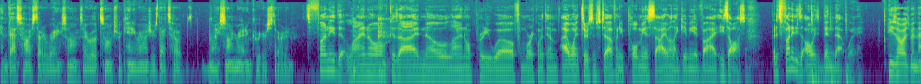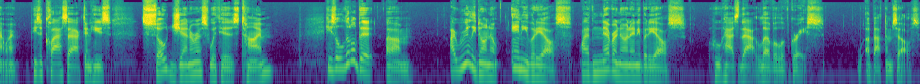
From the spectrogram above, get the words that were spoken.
And that's how I started writing songs. I wrote songs for Kenny Rogers. That's how it, my songwriting career started. It's funny that Lionel, because I know Lionel pretty well from working with him. I went through some stuff and he pulled me aside and like give me advice. He's awesome. But it's funny that he's always been that way. He's always been that way. He's a class act, and he's so generous with his time. He's a little bit. Um, I really don't know anybody else. I've never known anybody else who has that level of grace about themselves.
